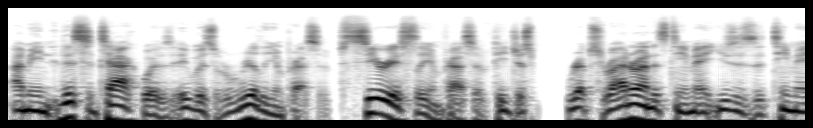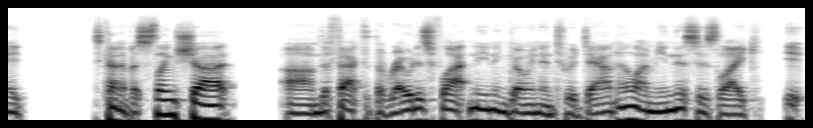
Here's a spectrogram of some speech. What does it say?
I mean, this attack was it was really impressive, seriously impressive. He just rips right around his teammate, uses a teammate. It's kind of a slingshot. Um, the fact that the road is flattening and going into a downhill. I mean, this is like it,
